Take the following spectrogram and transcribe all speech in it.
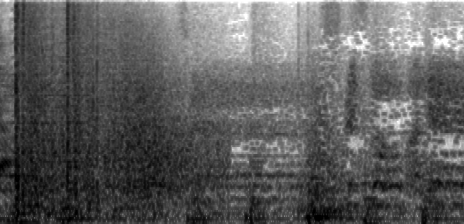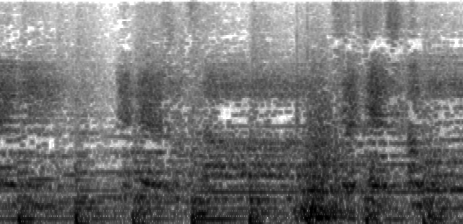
A z nami my.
